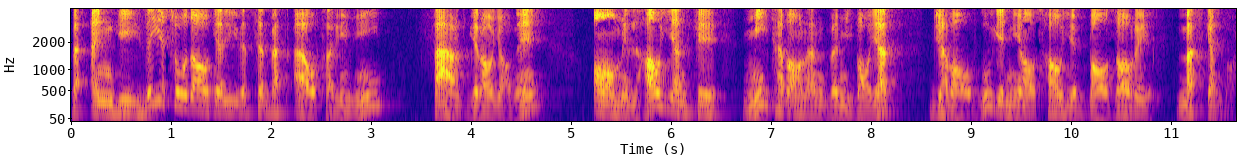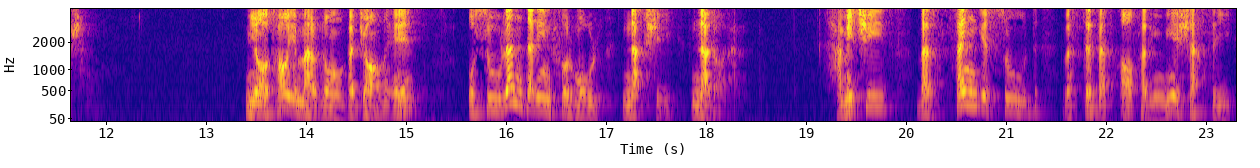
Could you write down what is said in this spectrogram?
و انگیزه سوداگری و ثروت آفرینی فردگرایانه عاملهایی که می توانند و می باید جوابگوی نیازهای بازار مسکن باشند. نیازهای مردم و جامعه اصولا در این فرمول نقشی ندارند. همه چیز بر سنگ سود و ثروت آفرینی شخصی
